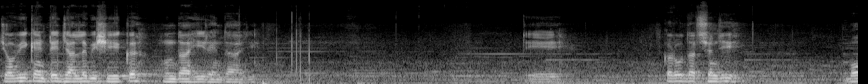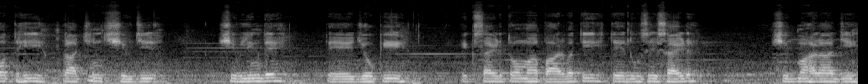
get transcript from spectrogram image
24 ਘੰਟੇ ਜਲ ਅਭਿਸ਼ੇਕ ਹੁੰਦਾ ਹੀ ਰਹਿੰਦਾ ਹੈ ਜੀ। ਤੇ ਕਰੋ ਦਰਸ਼ਨ ਜੀ। ਬਹੁਤ ਹੀ ਪ੍ਰਾਚੀਨ ਸ਼ਿਵਜੀ, ਸ਼ਿਵਲਿੰਗ ਦੇ ਤੇ ਜੋ ਕਿ ਇੱਕ ਸਾਈਡ ਤੋਂ ਮਾਂ ਪਾਰਵਤੀ ਤੇ ਦੂਸਰੀ ਸਾਈਡ ਸ਼ਿਵ ਮਹਾਰਾਜ ਜੀ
